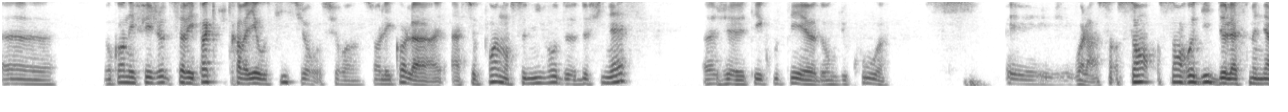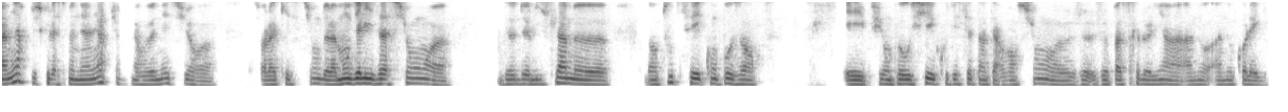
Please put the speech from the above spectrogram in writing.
Euh, donc, en effet, je ne savais pas que tu travaillais aussi sur, sur, sur l'école à, ce point, dans ce niveau de, finesse. Euh, J'ai été écouté, euh, donc, du coup, voilà, sans, sans, redite de la semaine dernière, puisque la semaine dernière, tu intervenais sur, sur la question de la mondialisation de, de l'islam dans toutes ses composantes. Et puis, on peut aussi écouter cette intervention. Je, passerai le lien à nos collègues.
